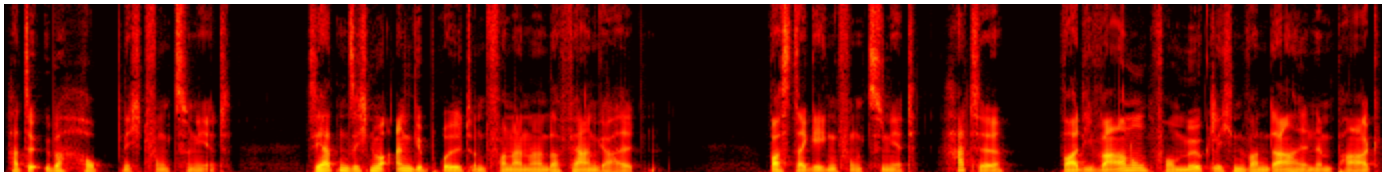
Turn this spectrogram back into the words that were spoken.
hatte überhaupt nicht funktioniert. Sie hatten sich nur angebrüllt und voneinander ferngehalten. Was dagegen funktioniert hatte, war die Warnung vor möglichen Vandalen im Park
